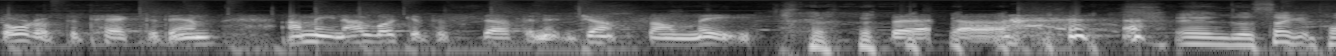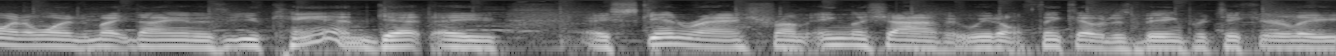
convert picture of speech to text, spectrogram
sort of protected him. I mean, I look at the stuff and it jumps on me, but uh, And the second point I wanted to make, Diane, is that you can get a a skin rash from English ivy. We don't think of it as being particularly,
